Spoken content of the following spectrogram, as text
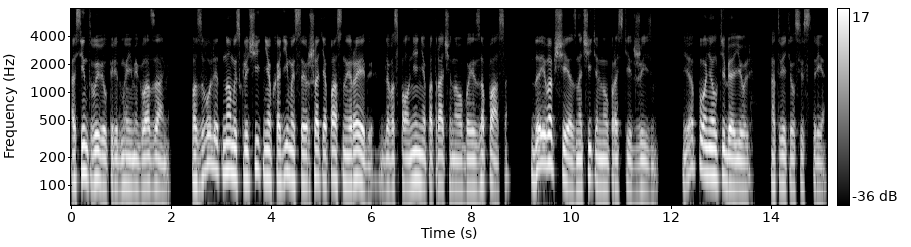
а Синт вывел перед моими глазами, позволит нам исключить необходимость совершать опасные рейды для восполнения потраченного боезапаса, да и вообще значительно упростит жизнь. «Я понял тебя, Юль», — ответил сестре.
